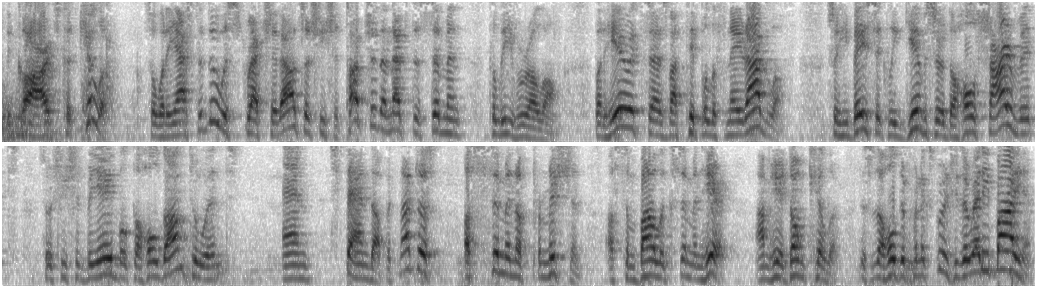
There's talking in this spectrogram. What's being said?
The guards could kill her. So what he has to do is stretch it out so she should touch it, and that's the simon to leave her alone. But here it says vatipul raglov. So he basically gives her the whole sharvit, so she should be able to hold on to it and stand up. It's not just a simon of permission, a symbolic simon here. I'm here, don't kill her. This is a whole different experience. She's already by him.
